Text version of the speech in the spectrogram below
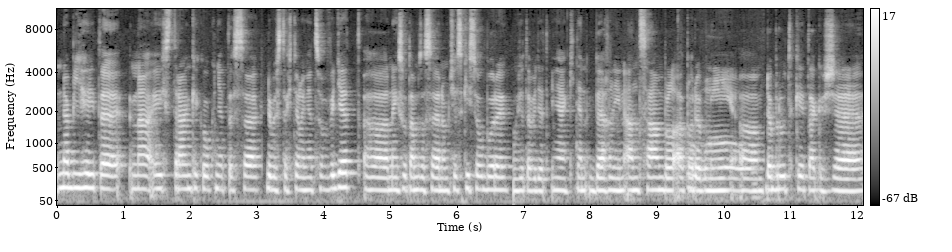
nabíhejte na jejich stránky, koukněte se, kdybyste chtěli něco vidět. Nejsou tam zase jenom český soubory, můžete vidět i nějaký ten Berlin Ensemble a podobný wow. dobrůdky, takže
